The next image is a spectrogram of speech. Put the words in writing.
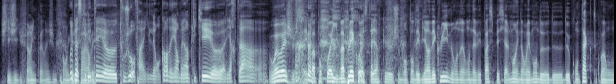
J'ai dû faire une connerie, je me faire engueuler. Oui, parce par qu'il était euh, toujours, enfin, il l'est encore d'ailleurs, mais impliqué euh, à l'IRTA. euh. Ouais, ouais, je savais pas pourquoi il m'appelait, quoi. C'est-à-dire que je m'entendais bien avec lui, mais on n'avait pas spécialement énormément de, de, de contact, quoi. On,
